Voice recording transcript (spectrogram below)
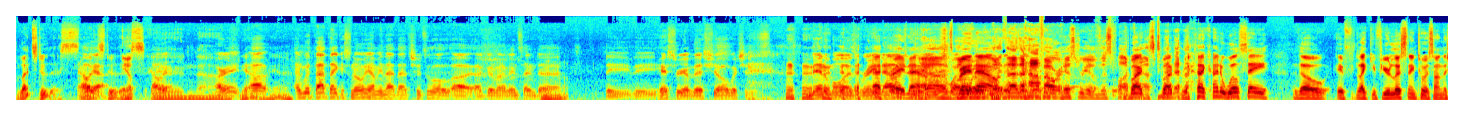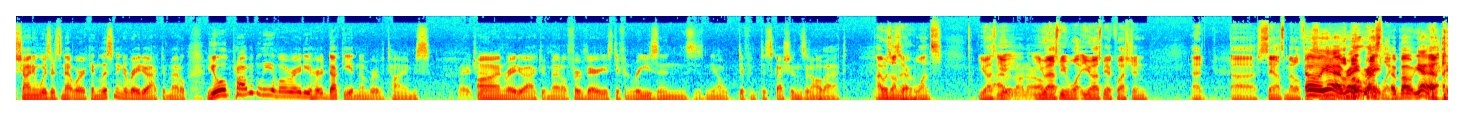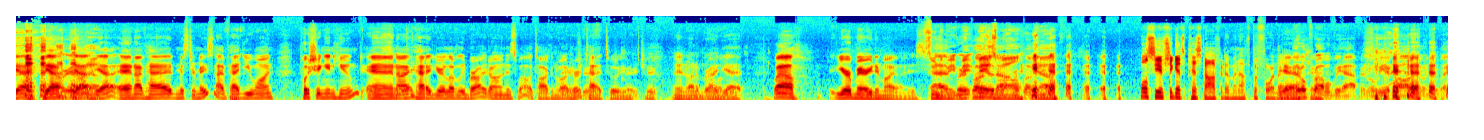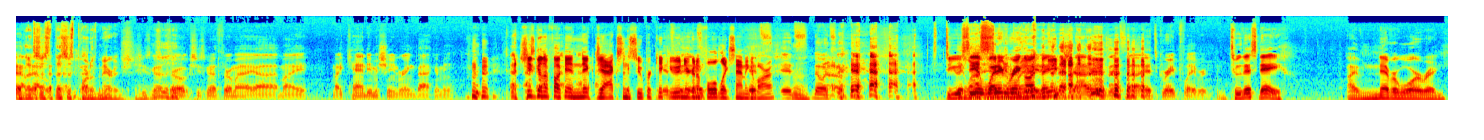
let's do this. Hell let's yeah. do this. Hell yeah. And, uh, All right. Yeah, uh, yeah. And with that, thank you, Snowy. I mean, that that shoots a little uh, a good amount of insight into Mm-hmm. the the history of this show, which is minimal as right now. Right now. over, it's what, right now. The, the half hour history of this podcast. but but I kind of will say though if like if you're listening to us on the Shining Wizards Network and listening to Radioactive Metal, you'll probably have already heard Ducky a number of times Very true. On Radioactive Metal for various different reasons, you know, different discussions and all that. I was on there once. You asked you, was on there you asked me what you asked me a question at uh, Seance Metal Oh yeah, about right, wrestling. right. About yeah, yeah, yeah, yeah, Oh, yeah, yeah. And I've had Mr. Mason. I've had you on pushing Inhumed, and sir. I had your lovely bride on as well, talking about Very her true. tattooing. Very true. You know, Not a bride yet. that. Well, you're married in my eyes. Soon Uh, to be, we're may, may as enough, well. we're close Yeah. enough. We'll see if she gets pissed off at him enough before that. Yeah. It'll probably happen. We'll be at Costco. and she'll like, That's just out." that's just part of marriage. She's gonna throw. She's gonna throw my uh, my my candy machine ring back at me. She's gonna fucking Nick Jackson super kick It's- you, and you're gonna it- fold like Sammy Guevara. It's, it's no, it's Do you The see a wedding gonna ring on me? it's it's uh, it's grape flavored. to this day, I've never wore a ring.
